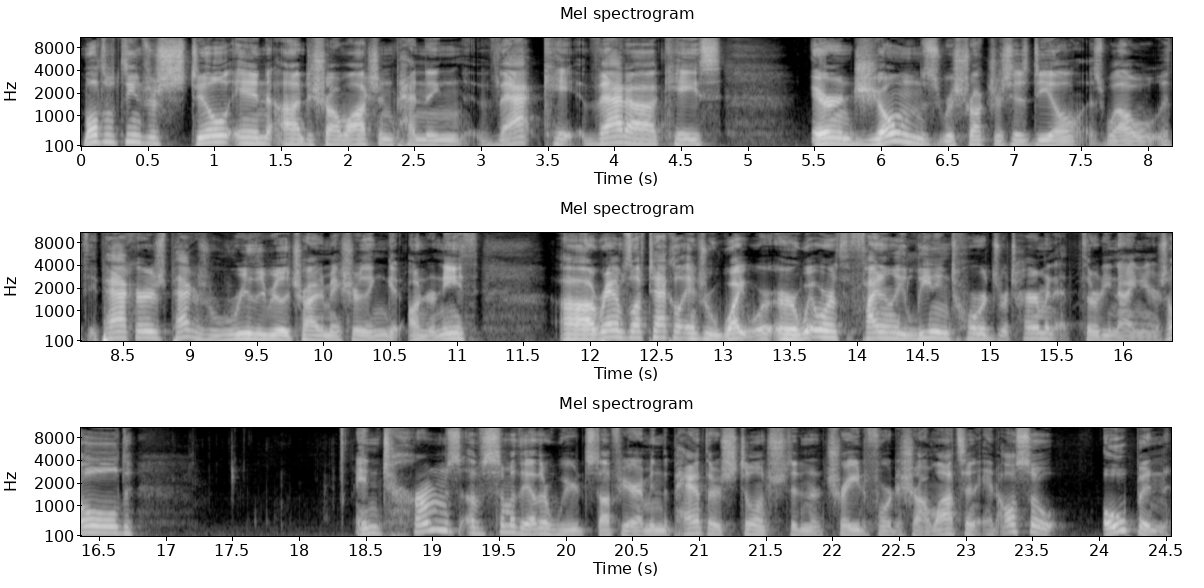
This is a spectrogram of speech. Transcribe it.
Multiple teams are still in on Deshaun Watson pending that ca- that uh, case. Aaron Jones restructures his deal as well with the Packers. Packers really, really trying to make sure they can get underneath. Uh, Rams left tackle Andrew or Whitworth finally leaning towards retirement at 39 years old. In terms of some of the other weird stuff here, I mean, the Panthers still interested in a trade for Deshaun Watson and also open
